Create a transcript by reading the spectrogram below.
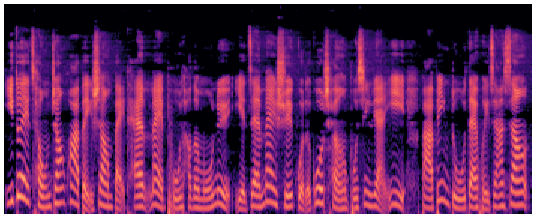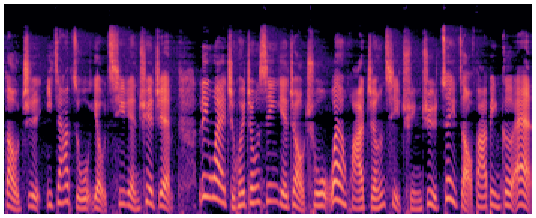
一对从彰化北上摆摊卖葡萄的母女，也在卖水果的过程不幸染疫，把病毒带回家乡，导致一家族有七。人确诊，另外指挥中心也找出万华整起群聚最早发病个案，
